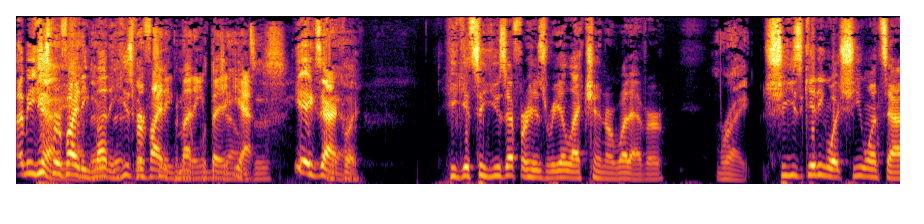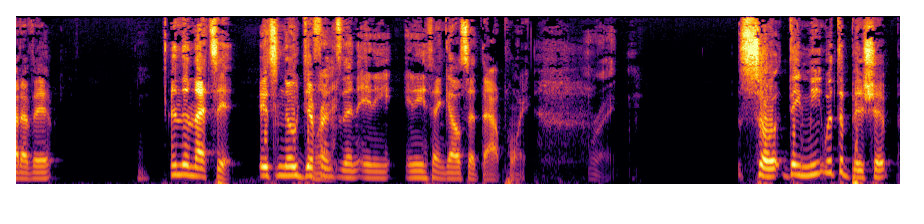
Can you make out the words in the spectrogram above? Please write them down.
I mean, he's Yeah, providing yeah, money. they're- he's they're providing money, but yeah, yeah, exactly. Yeah. He gets to use that for his reelection or whatever. Right. She's getting what she wants out of it, and then that's it. It's no different Right. than any anything else at that point. So they meet with the bishop,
